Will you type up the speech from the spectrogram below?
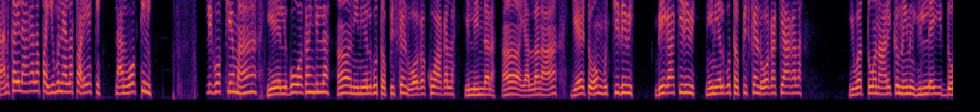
ನನ್ನ ಕೈಲಾಗಲ್ಲಪ್ಪ ಇವನ್ನೆಲ್ಲ ತೊಳೆಯಕ್ಕೆ, ನಾನು ಹೋಗ್ತೀನಿ. ಇಲ್ಲಿಗೆ ಹೋಗ್ತೀಯಮ್ಮ? ಎಲ್ಗೂ ಹೋಗಂಗಿಲ್ಲ, ಹಾಂ? ನೀನು ಎಲ್ಗೂ ತಪ್ಪಿಸ್ಕೊಂಡು ಹೋಗಕ್ಕೂ ಆಗಲ್ಲ, ಇಲ್ಲಿಂದನ, ಹಾಂ? ಎಲ್ಲನ ಗೇಟು ಮುಚ್ಚಿದೀವಿ ಬೀಗ ಹಾಕಿದೀವಿ ನೀನು ಎಲ್ಗೂ ತಪ್ಪಿಸ್ಕೊಂಡು ಹೋಗಕ್ಕೆ ಆಗಲ್ಲ. ಇವತ್ತು ನಾಳೆಕ್ಕೂ ನೀನು ಇಲ್ಲೇ ಇದ್ದು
